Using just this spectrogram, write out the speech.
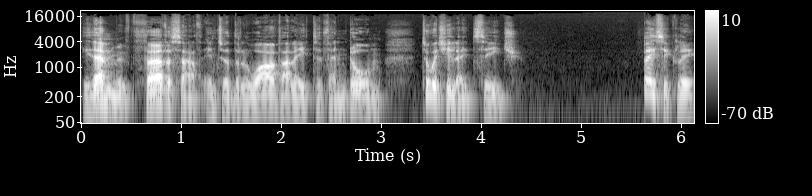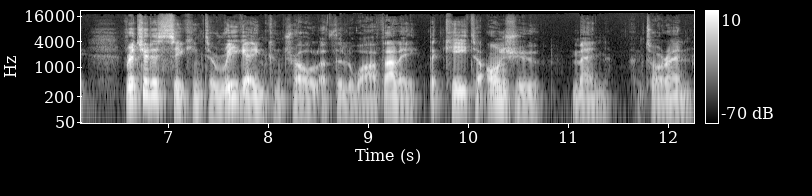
He then moved further south into the Loire Valley to Vendôme, to which he laid siege. Basically, Richard is seeking to regain control of the Loire Valley, the key to Anjou, Maine, and Touraine.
